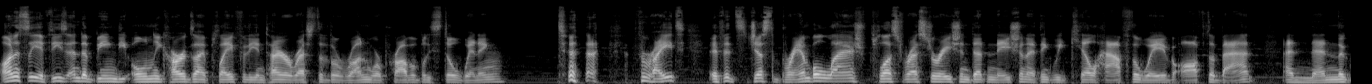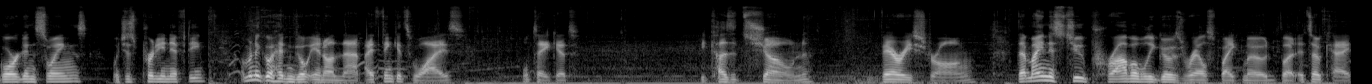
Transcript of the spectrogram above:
Honestly, if these end up being the only cards I play for the entire rest of the run, we're probably still winning. right? If it's just Bramble Lash plus Restoration Detonation, I think we kill half the wave off the bat, and then the Gorgon swings, which is pretty nifty. I'm going to go ahead and go in on that. I think it's wise. We'll take it. Because it's shown. Very strong. That minus two probably goes rail spike mode, but it's okay.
